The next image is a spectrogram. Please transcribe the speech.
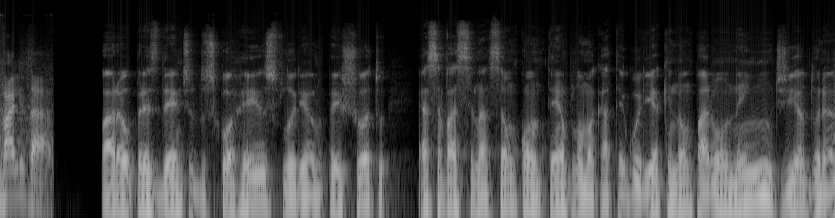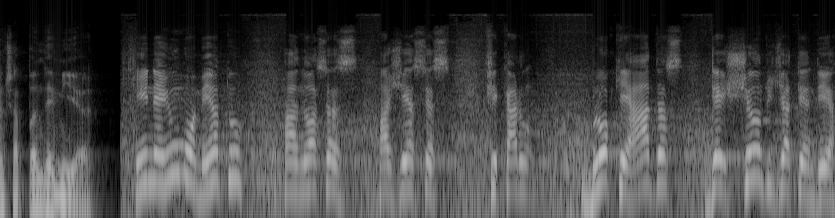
validada. Para o presidente dos Correios, Floriano Peixoto, essa vacinação contempla uma categoria que não parou nenhum dia durante a pandemia. Em nenhum momento as nossas agências ficaram bloqueadas, deixando de atender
